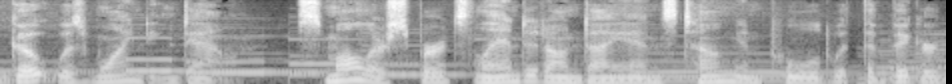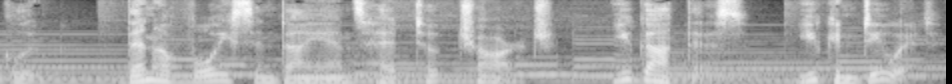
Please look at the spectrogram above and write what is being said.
goat was winding down. Smaller spurts landed on Diane's tongue and pooled with the bigger gloop. Then a voice in Diane's head took charge. You got this. You can do it.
